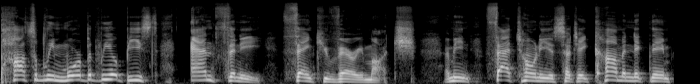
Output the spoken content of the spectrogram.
possibly morbidly obese Anthony. Thank you very much. I mean, Fat Tony is such a common nickname.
